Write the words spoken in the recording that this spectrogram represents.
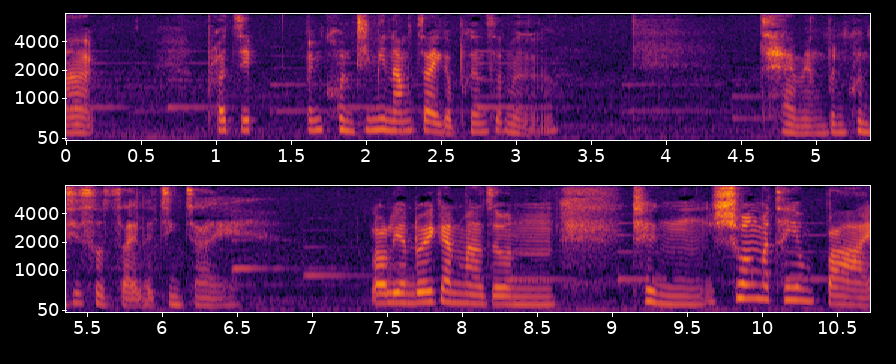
มาก เพราะจิ๊บเป็นคนที่มีน้ำใจกับเพื่อนเสมอ แถมยังเป็นคนที่สดใสและจริงใจ เราเรียนด้วยกันมาจนถึงช่วงมัธยมปลาย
